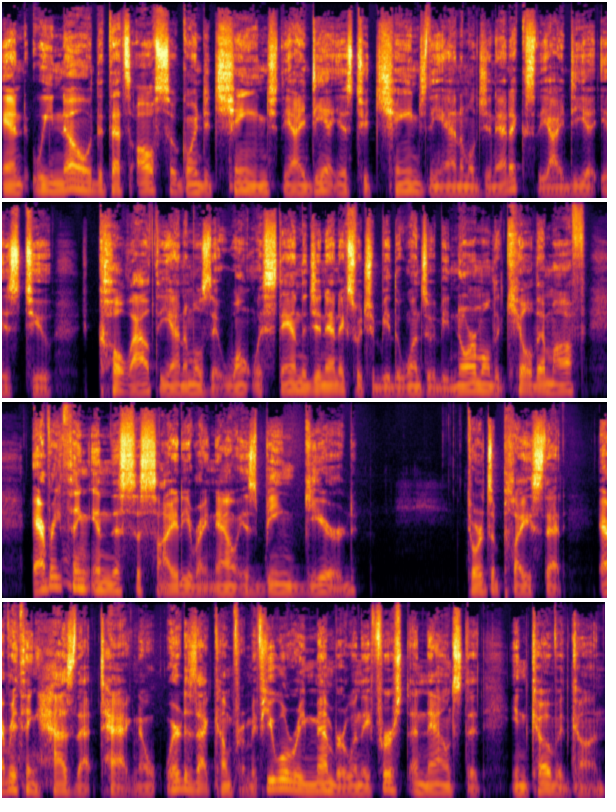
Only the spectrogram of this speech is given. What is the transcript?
And we know that that's also going to change. The idea is to change the animal genetics. The idea is to cull out the animals that won't withstand the genetics, which would be the ones that would be normal, to kill them off, Everything in this society right now is being geared towards a place that everything has that tag. Now, where does that come from? If you will remember when they first announced it in COVIDcon,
